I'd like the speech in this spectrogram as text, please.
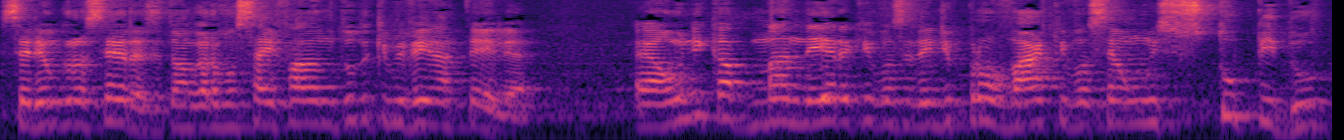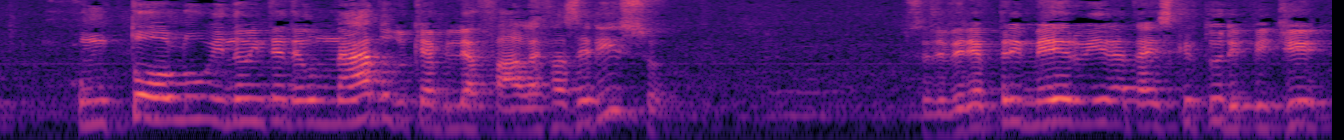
seriam grosseiras, então agora eu vou sair falando tudo que me vem na telha. É a única maneira que você tem de provar que você é um estúpido, um tolo e não entendeu nada do que a Bíblia fala, é fazer isso. Você deveria primeiro ir até a Escritura e pedir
